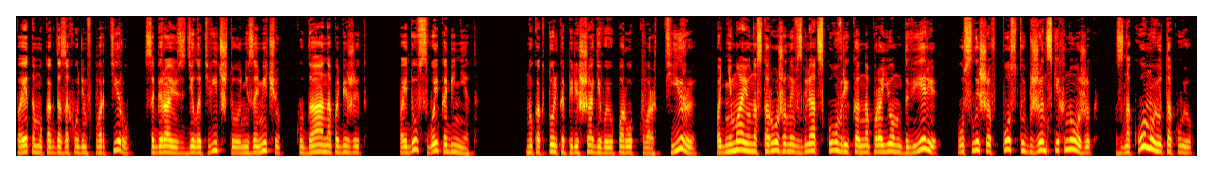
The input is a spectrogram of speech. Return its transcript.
Поэтому, когда заходим в квартиру, собираюсь сделать вид, что не замечу, куда она побежит. Пойду в свой кабинет но как только перешагиваю порог квартиры, поднимаю настороженный взгляд с коврика на проем двери, услышав поступь женских ножек, знакомую такую,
